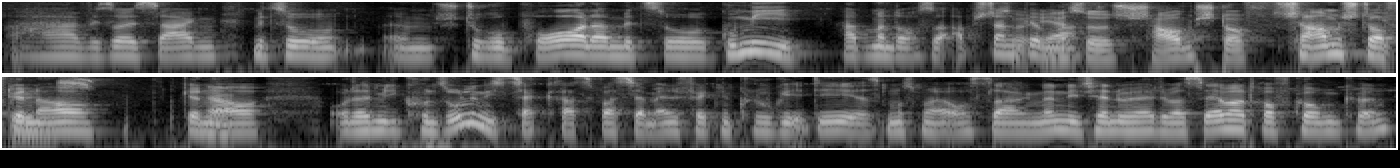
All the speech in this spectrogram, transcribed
ah, wie soll ich sagen, mit so ähm, Styropor oder mit so Gummi hat man doch so Abstand so, gemacht. Ja, so Schaumstoff. Schaumstoff, genau. Genau. Ja und damit die Konsole nicht zerkratzt, was ja im Endeffekt eine kluge Idee ist, muss man ja auch sagen. Ne? Nintendo hätte was selber drauf kommen können.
